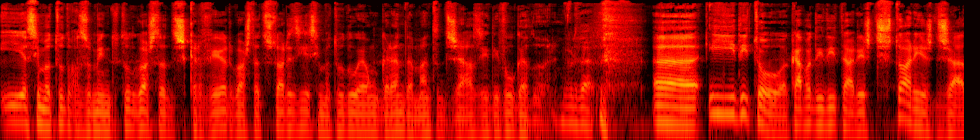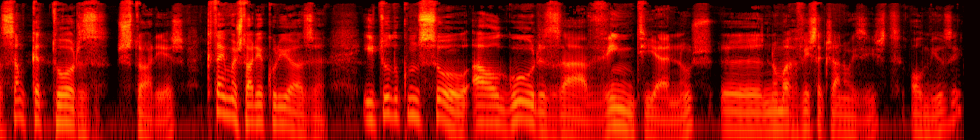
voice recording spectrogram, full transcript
e, acima de tudo, resumindo tudo, gosta de escrever, gosta de histórias e, acima de tudo, é um grande amante de jazz e divulgador. Verdade. Uh, e editou, acaba de editar estas histórias de jazz, são 14 histórias, que têm uma história curiosa. E tudo começou, algures há 20 anos, uh, numa revista que já não existe, All Music.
